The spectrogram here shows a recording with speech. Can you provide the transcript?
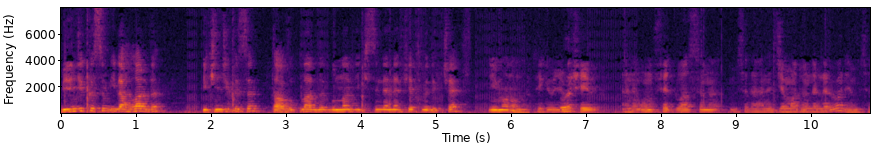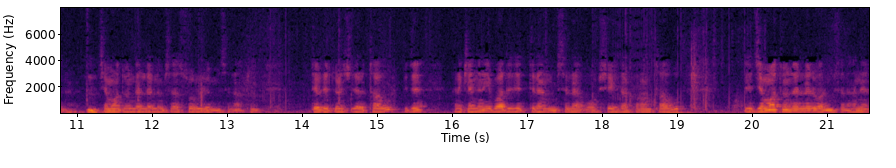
Birinci kısım ilahlardı. İkinci kısım tağutlardı. Bunların ikisini de nefyetmedikçe iman olmaz. Peki hocam bir şey hani onun fetvasını mesela hani cemaat önderleri var ya mesela. Hı. Cemaat önderlerine mesela soruluyor mesela atıyorum. Devlet yöneticileri tağut bir de hani kendine ibadet ettiren mesela o şeyhler falan tağut. Bir de cemaat önderleri var mesela. Hani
